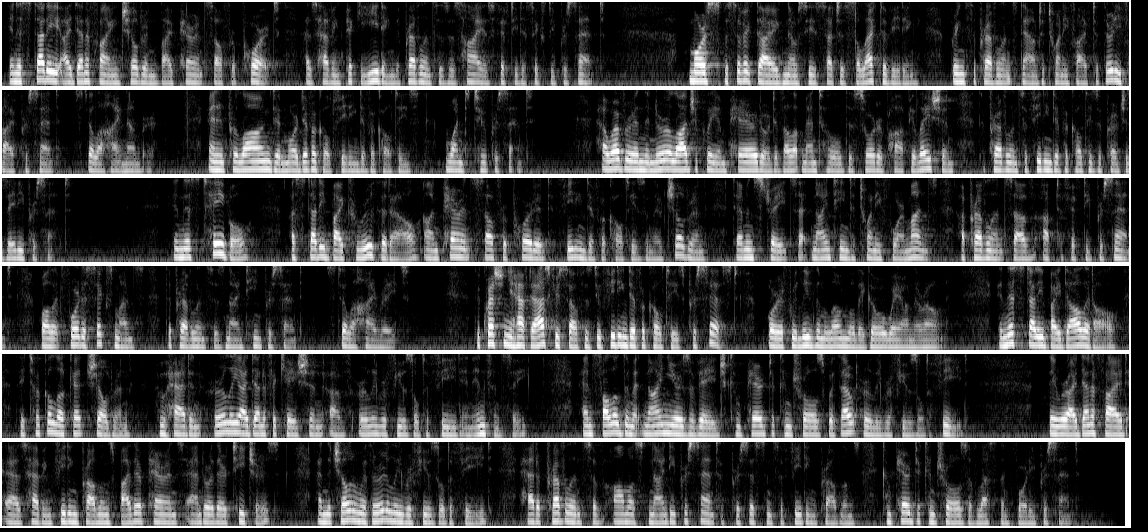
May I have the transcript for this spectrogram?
In a study identifying children by parent self report as having picky eating, the prevalence is as high as 50 to 60 percent. More specific diagnoses, such as selective eating, brings the prevalence down to 25 to 35 percent, still a high number. And in prolonged and more difficult feeding difficulties, 1 to 2 percent. However, in the neurologically impaired or developmental disorder population, the prevalence of feeding difficulties approaches 80 percent. In this table, a study by Carruth et al. on parents' self-reported feeding difficulties in their children demonstrates at 19 to 24 months a prevalence of up to 50%, while at 4 to 6 months the prevalence is 19%, still a high rate. The question you have to ask yourself is do feeding difficulties persist, or if we leave them alone, will they go away on their own? In this study by Dahl et al., they took a look at children who had an early identification of early refusal to feed in infancy and followed them at nine years of age compared to controls without early refusal to feed. They were identified as having feeding problems by their parents and or their teachers, and the children with early refusal to feed had a prevalence of almost 90% of persistence of feeding problems compared to controls of less than 40%.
